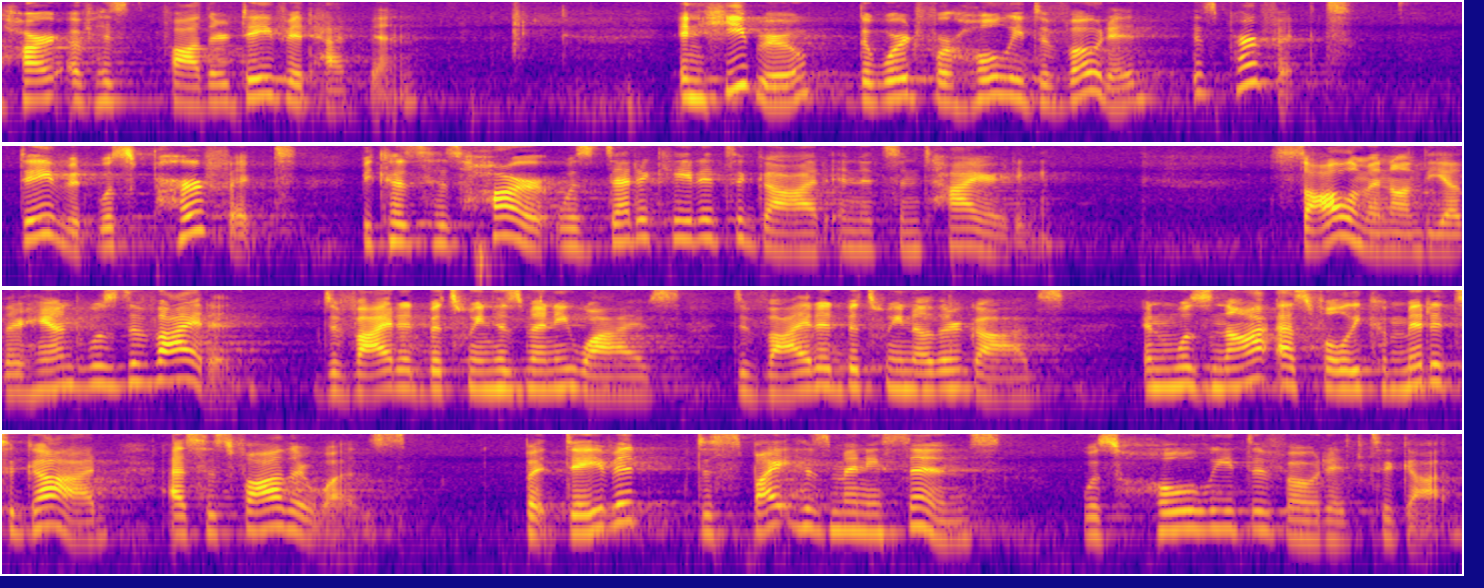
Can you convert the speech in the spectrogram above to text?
heart of his father David had been. In Hebrew, the word for wholly devoted is perfect. David was perfect because his heart was dedicated to God in its entirety. Solomon, on the other hand, was divided, divided between his many wives, divided between other gods, and was not as fully committed to God as his father was. But David, despite his many sins, was wholly devoted to God.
